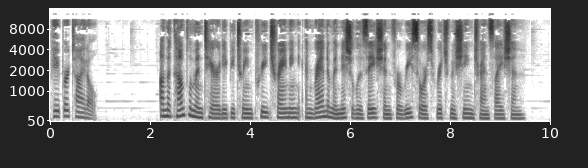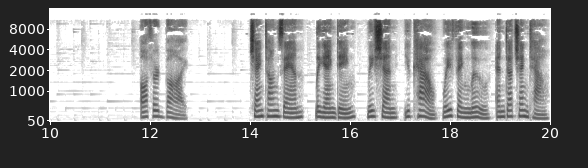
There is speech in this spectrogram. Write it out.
Paper title On the complementarity between pre training and random initialization for resource rich machine translation authored by Changtong Zan, Liang Ding, Li Shen, Yu Cao, Weifeng Liu, and Da-Cheng Tao.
